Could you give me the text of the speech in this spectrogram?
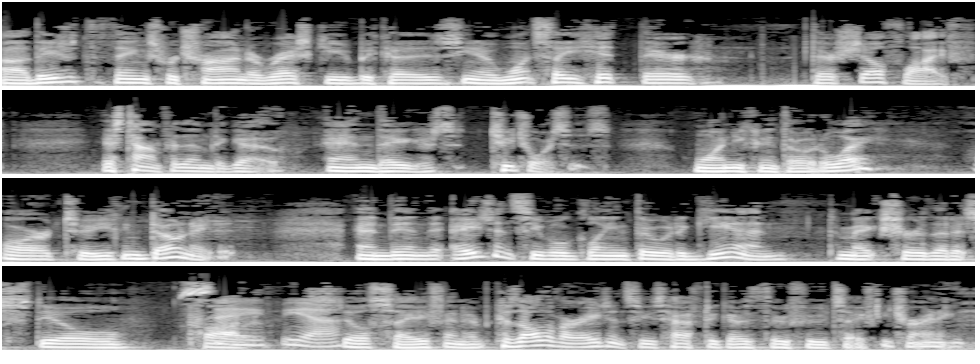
Uh, these are the things we're trying to rescue because you know once they hit their their shelf life, it's time for them to go. And there's two choices. One, you can throw it away, or two, you can donate it. And then the agency will glean through it again to make sure that it's still Safe, yeah. still safe, and because all of our agencies have to go through food safety training.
